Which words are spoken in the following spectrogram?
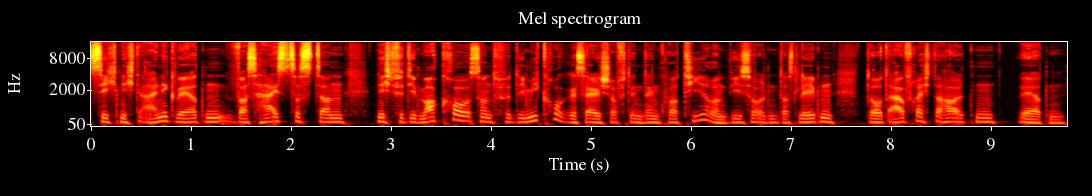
sich nicht einig werden, was heißt das dann nicht für die Makro, sondern für die Mikrogesellschaft in den Quartieren? Wie soll denn das Leben dort aufrechterhalten werden?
